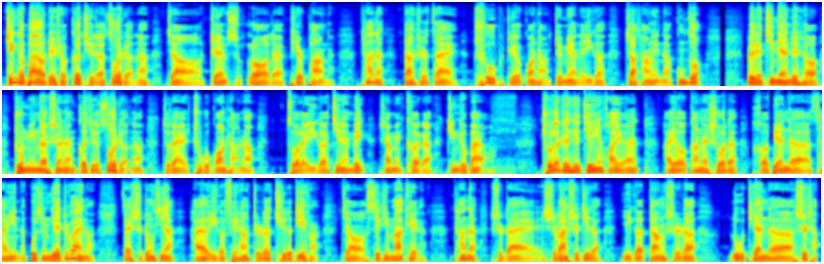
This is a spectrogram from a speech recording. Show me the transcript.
Jingle Bell 这首歌曲的作者呢，叫 James Lord Pierpont。他呢，当时在 Troop 这个广场对面的一个教堂里呢工作。为了纪念这首著名的圣诞歌曲的作者呢，就在 Troop 广场上做了一个纪念碑，上面刻着 Jingle Bell。除了这些街心花园，还有刚才说的河边的餐饮的步行街之外呢，在市中心啊，还有一个非常值得去的地方，叫 City Market。它呢是在18世纪的一个当时的露天的市场。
